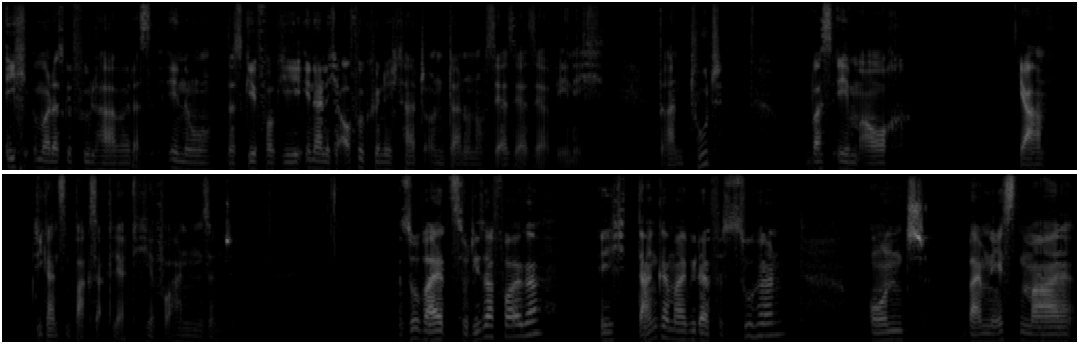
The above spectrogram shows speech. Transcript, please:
ich immer das Gefühl habe, dass Inno das GVG innerlich aufgekündigt hat und da nur noch sehr, sehr, sehr wenig dran tut, was eben auch, ja, die ganzen Bugs erklärt, die hier vorhanden sind. Soweit zu dieser Folge. Ich danke mal wieder fürs Zuhören und beim nächsten Mal,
